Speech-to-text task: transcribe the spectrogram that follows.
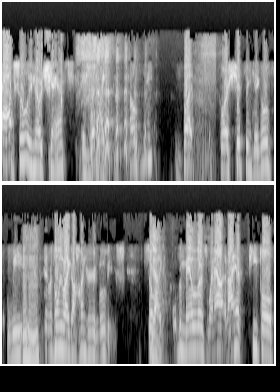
absolutely no chance is what my tells me. But for shits and giggles, we, Mhm. there was only like a hundred movies. So Yeah. like all the mailers went out and I have people,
